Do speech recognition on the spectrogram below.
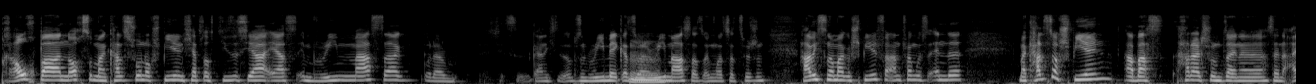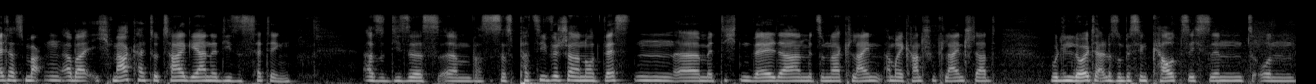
brauchbar noch, so man kann es schon noch spielen. Ich habe es auch dieses Jahr erst im Remaster oder ich weiß gar nicht, ob es ein Remake ist oder ein Mhm. Remaster ist, irgendwas dazwischen. Habe ich es nochmal gespielt von Anfang bis Ende. Man kann es noch spielen, aber es hat halt schon seine, seine Altersmacken. Aber ich mag halt total gerne dieses Setting. Also dieses, ähm, was ist das, pazifischer Nordwesten äh, mit dichten Wäldern, mit so einer kleinen amerikanischen Kleinstadt, wo die Leute alle so ein bisschen kauzig sind und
